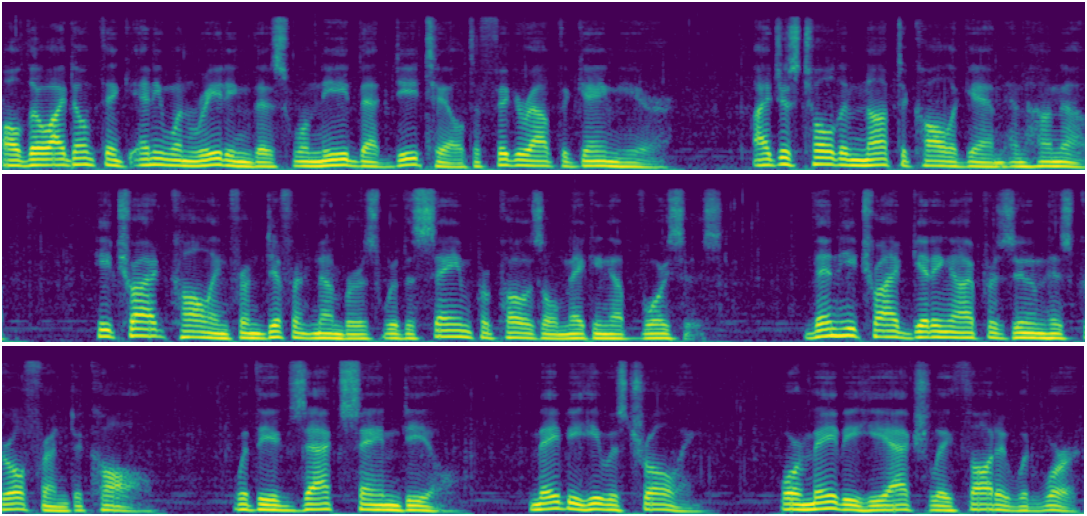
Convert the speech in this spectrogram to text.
although I don't think anyone reading this will need that detail to figure out the game here. I just told him not to call again and hung up. He tried calling from different numbers with the same proposal making up voices. Then he tried getting, I presume, his girlfriend to call. With the exact same deal. Maybe he was trolling. Or maybe he actually thought it would work.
